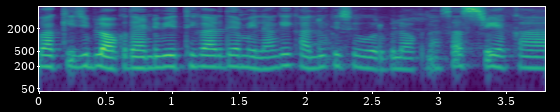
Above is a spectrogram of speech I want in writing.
ਬਾਕੀ ਜੀ ਬਲੌਕ ਦਾ ਐਂਡ ਵੀ ਇੱਥੇ ਕਰਦੇ ਆ, ਮਿਲਾਂਗੇ ਕੱਲ੍ਹ ਨੂੰ ਕਿਸੇ ਹੋਰ ਬਲੌਕ ਨਾਲ। ਸਤਿ ਸ਼੍ਰੀ ਅਕਾਲ।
